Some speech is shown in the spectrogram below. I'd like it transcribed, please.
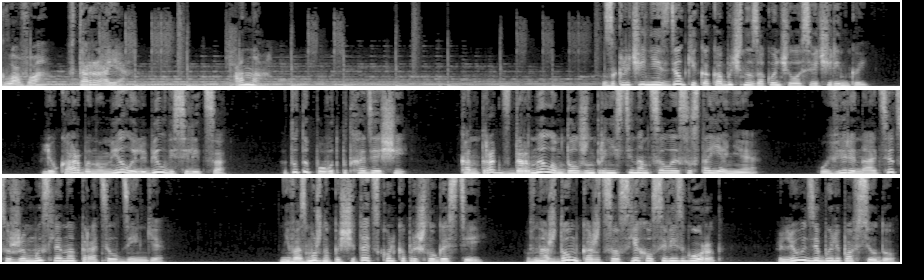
Глава вторая. Она. Заключение сделки, как обычно, закончилось вечеринкой. Люк Арбен умел и любил веселиться. А тут и повод подходящий. Контракт с Дарнеллом должен принести нам целое состояние. Уверена, отец уже мысленно тратил деньги. Невозможно посчитать, сколько пришло гостей. В наш дом, кажется, съехался весь город. Люди были повсюду.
